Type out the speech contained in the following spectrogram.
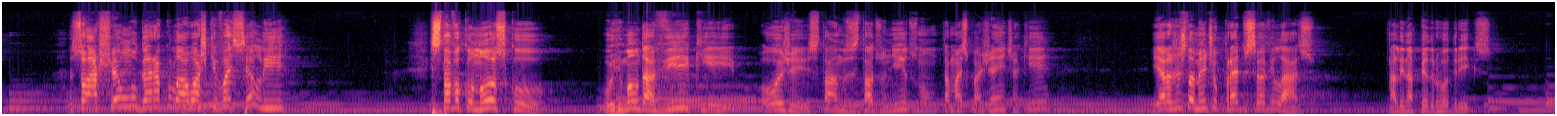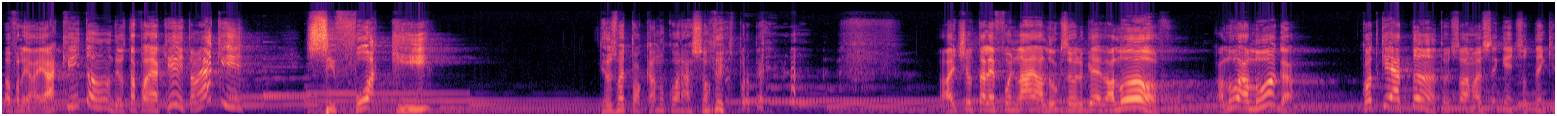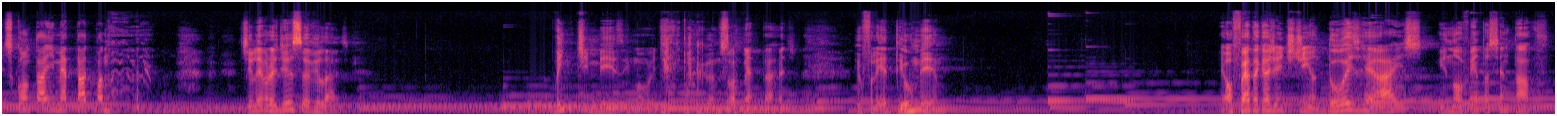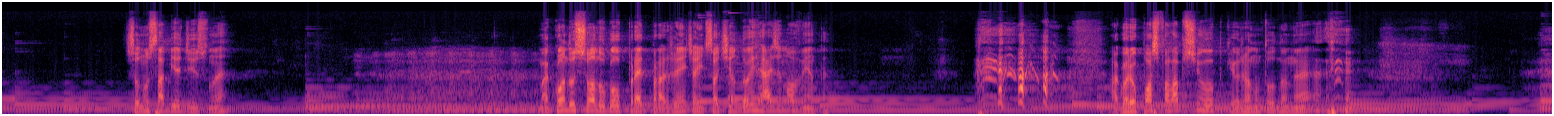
Eu só achei um lugar acolá, eu acho que vai ser ali. Estava conosco o irmão Davi, que hoje está nos Estados Unidos, não está mais com a gente aqui. E era justamente o prédio do seu Avilásio, ali na Pedro Rodrigues. Eu falei, ah, é aqui então, Deus está falando, é aqui? Então é aqui. Se for aqui, Deus vai tocar no coração deles. Aí tinha o telefone lá, aluga, eu liguei, alô, alô, aluga. Quanto que é tanto? Eu disse, ah, mas é o seguinte, só tem que descontar aí metade para nós. Te lembra disso, seu Vilásio? 20 meses, irmão, eu pagando só metade. Eu falei, é Deus mesmo. É a oferta que a gente tinha, dois reais e noventa centavos. O senhor não sabia disso, né? Mas quando o senhor alugou o prédio para a gente, a gente só tinha dois reais e noventa. Agora eu posso falar para o senhor, porque eu já não estou dando, né?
